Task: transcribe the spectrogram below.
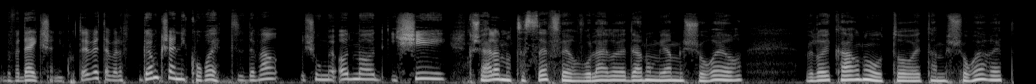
בוודאי כשאני כותבת, אבל גם כשאני קוראת. זה דבר שהוא מאוד מאוד אישי. כשהיה לנו את הספר, ואולי לא ידענו מי המשורר, ולא הכרנו אותו, את המשוררת,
